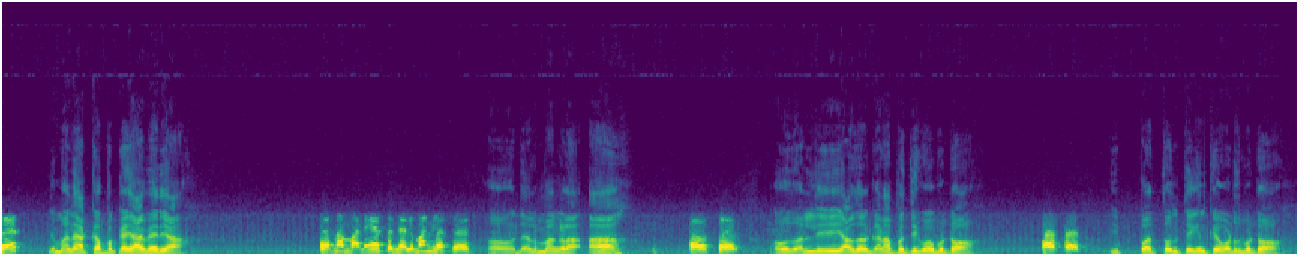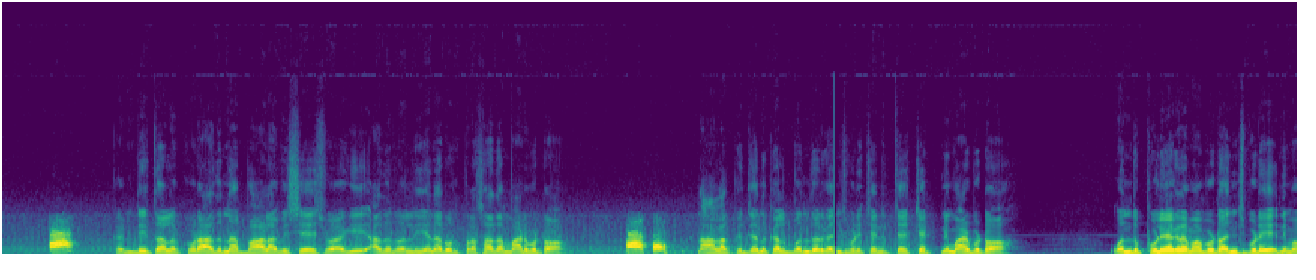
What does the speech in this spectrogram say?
ಸರ್? ನಿಮ್ಮ ಮನೆ ಅಕ್ಕಪಕ್ಕ ಯಾವ ಏರಿಯಾ ಸರ್ ನಮ್ಮ ಮನೆ ಹತ್ರ ನೆಲಮಂಗ್ಲ ಸರ್. ಓ ನೆಲಮಂಗಲ. ಆ? ಹೌದು ಸರ್. ಹೌದು ಅಲ್ಲಿ ಯಾವ್ದಾದ್ರು ಗಣಪತಿಗೆ ಹೋಗ್ಬಿಟ್ಟು ಹಾಂ ಸರ್. ಇಪ್ಪತ್ತೊಂದು ತೆಂಗಿನಕಾಯಿ ಹೊಡೆದ್ಬಿಟ್ಟು ಹಾಂ. ಖಂಡಿತ ಕೂಡ ಅದನ್ನ ಭಾಳ ವಿಶೇಷವಾಗಿ ಅದರಲ್ಲಿ ಏನಾದ್ರು ಒಂದು ಪ್ರಸಾದ ಮಾಡಿಬಿಟ್ಟು ಹಾಂ ಸರ್. ನಾಲ್ಕು ಜನಕ್ಕೆ ಅಲ್ಲಿ ಬಂದವ್ರಿಗೆ ಹಂಚ್ಬಿಡಿ ಚೆನ್ ಚೆ- ಚಟ್ನಿ ಮಾಡಿಬಿಟ್ಟು ಒಂದು ಪುಳಿಯೋಗರೆ ಮಾಡಿಬಿಟ್ಟು ಹಂಚ್ಬಿಡಿ ನಿಮ್ಮ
